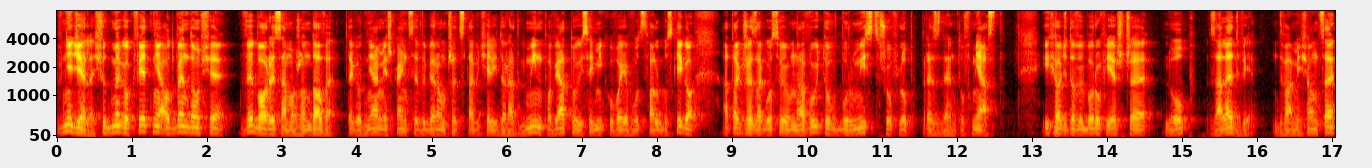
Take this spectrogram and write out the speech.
W niedzielę 7 kwietnia odbędą się wybory samorządowe. Tego dnia mieszkańcy wybiorą przedstawicieli do rad gmin, powiatu i sejmiku województwa lubuskiego, a także zagłosują na wójtów, burmistrzów lub prezydentów miast. I choć do wyborów jeszcze lub zaledwie dwa miesiące,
